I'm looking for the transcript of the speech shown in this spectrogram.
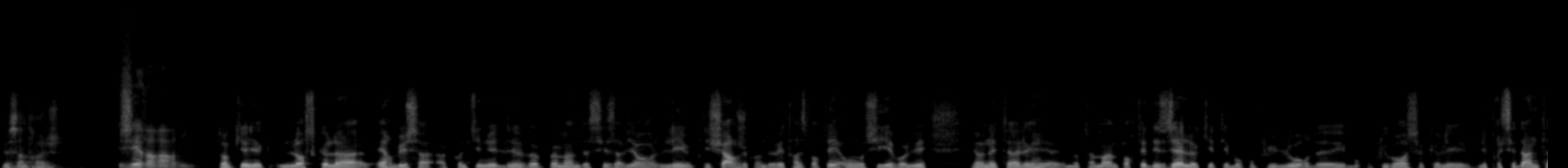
le centrage. Gérard Hardy. Donc, lorsque la Airbus a, continué le développement de ses avions, les, charges qu'on devait transporter ont aussi évolué. Et on est allé notamment porter des ailes qui étaient beaucoup plus lourdes et beaucoup plus grosses que les, précédentes.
